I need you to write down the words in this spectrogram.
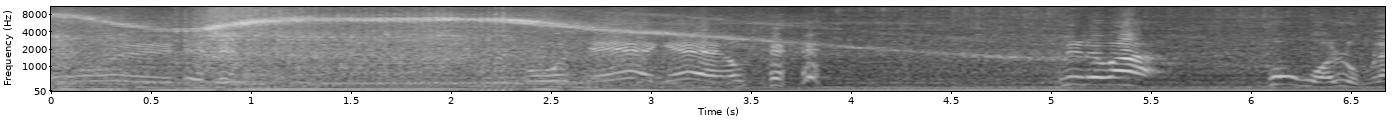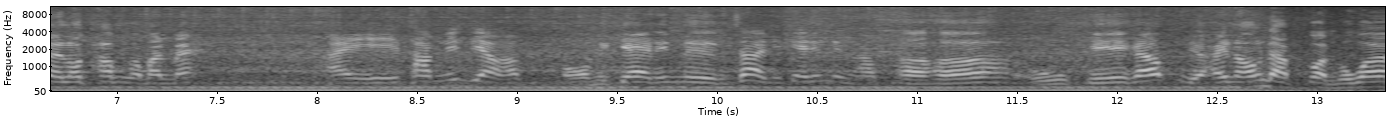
โอ้ยโอเคแกโอเค เรียกได้ว่า พวกหัวหลุมอะไรเราทำกับมันไหม ไอ้ทำนิดเดียวครับ อ๋อมี แก้นิดนึงใช่มีแค่นิดนึงครับ อ่าฮะ โอเคครับ เดี๋ยวให้น้องดับก่อนเพราะว่า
